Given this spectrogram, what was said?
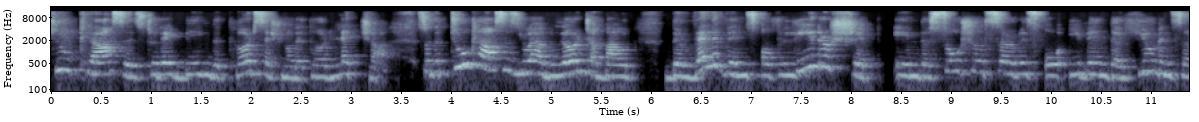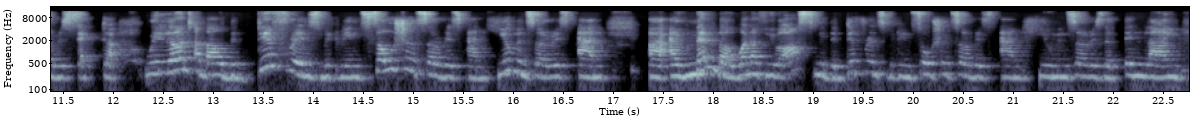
two classes, today being the third session or the third lecture. So the two classes you have learned about the relevance of leadership in the social service or even the human service sector. We learned about the difference between social service and human service. And uh, I remember one of you asked me the difference between social service and human service, the thin line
